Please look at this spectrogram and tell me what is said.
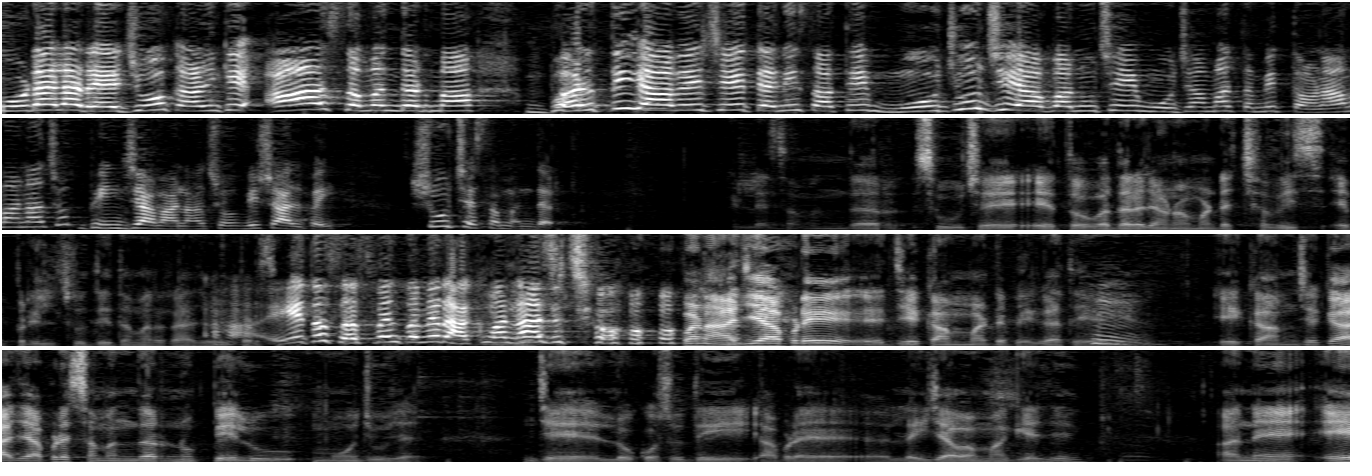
જોડાયેલા રહેજો, કારણ કે આ સમંદરમાં ભરતી આવે છે, તેની સાથે મોજું જે આવવાનું છે, એ મોજામાં તમે તણાવાના છો, ભીંજાવાના છો. વિશાલભાઈ, શું છે સમંદર? એટલે સમંદર શું છે એ તો વધારે જાણવા માટે છવ્વીસ એપ્રિલ સુધી તમારે રાહ જોવી પડશે. એ તો સસ્પેન્સ તમે રાખવાના જ છો. પણ આજે આપણે જે કામ માટે ભેગા થયા એ કામ છે કે આજે આપણે સમંદરનું પેલું મોજું છે જે લોકો સુધી આપણે લઈ જવા માંગીએ છીએ. અને એ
